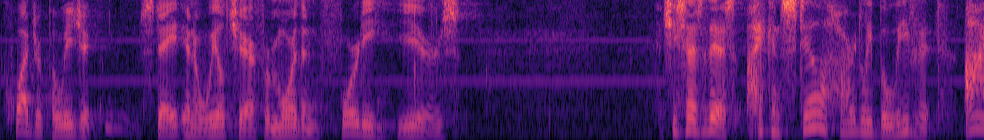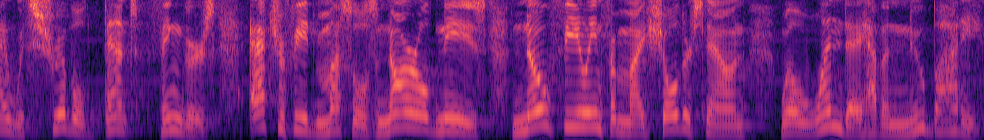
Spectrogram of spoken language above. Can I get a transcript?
quadriplegic state in a wheelchair for more than 40 years. And she says this I can still hardly believe it. I, with shriveled, bent fingers, atrophied muscles, gnarled knees, no feeling from my shoulders down, will one day have a new body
